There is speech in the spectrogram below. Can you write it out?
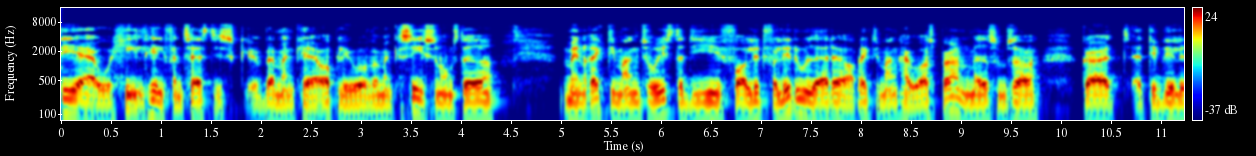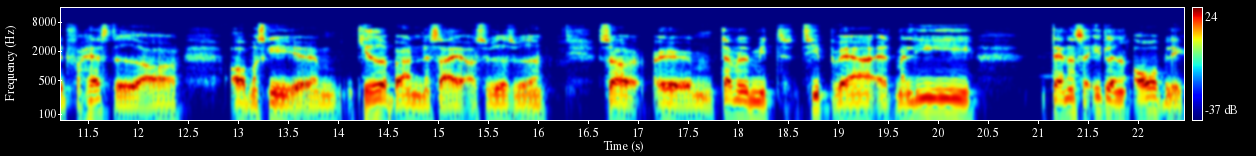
det er jo helt, helt fantastisk, øh, hvad man kan opleve, og hvad man kan se sådan nogle steder. Men rigtig mange turister, de får lidt for lidt ud af det, og rigtig mange har jo også børn med, som så gør, at, at det bliver lidt forhastet, og, og måske øh, keder børnene sig, og så videre, så videre. Så øh, der vil mit tip være, at man lige danner sig et eller andet overblik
